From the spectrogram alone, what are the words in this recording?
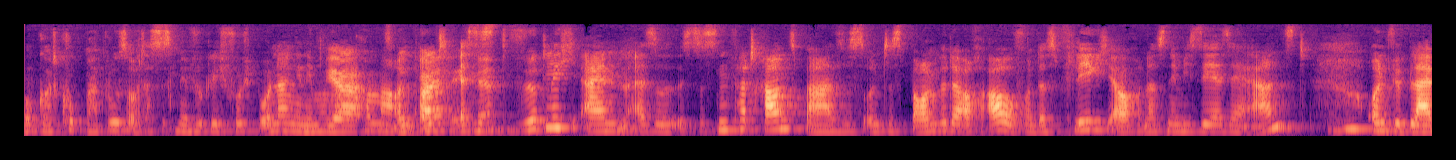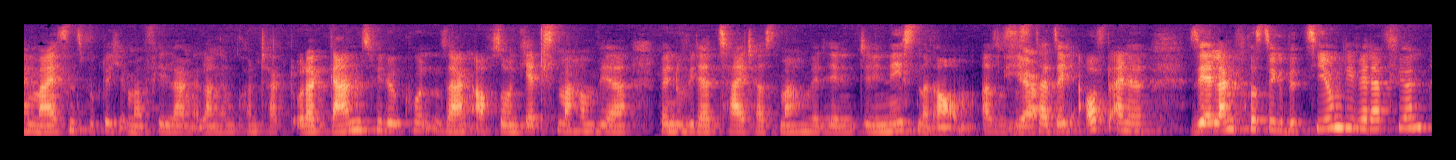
oh Gott, guck mal bloß, oh, das ist mir wirklich furchtbar unangenehm. Ja, komm mal. Und, und es ne? ist wirklich ein, also es ist eine Vertrauensbasis und das bauen wir da auch auf und das pflege ich auch und das nehme ich sehr, sehr ernst. Mhm. Und wir bleiben meistens wirklich immer viel lang, lang im Kontakt. Oder ganz viele Kunden sagen auch so, und jetzt machen wir, wenn du wieder Zeit hast, machen wir den, den nächsten Raum. Also es Ja. ist tatsächlich oft eine sehr langfristige Beziehung, die wir da führen.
